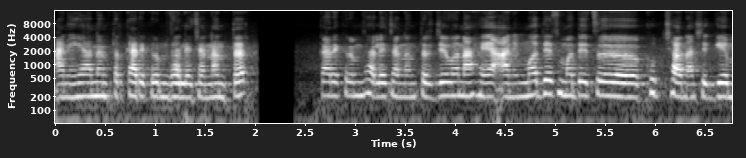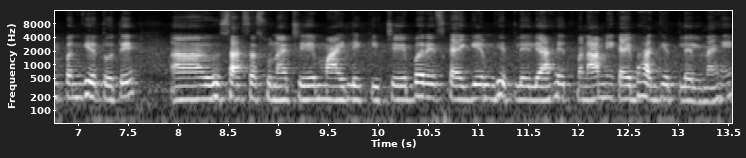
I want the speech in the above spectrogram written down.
आणि यानंतर कार्यक्रम झाल्याच्यानंतर कार्यक्रम झाल्याच्यानंतर जेवण आहे आणि मध्येच मध्येच खूप छान असे गेम पण घेत होते. अ, सासा सुनाचे बरेच काही गेम घेतलेले आहेत पण आम्ही काही भाग घेतलेला नाही.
